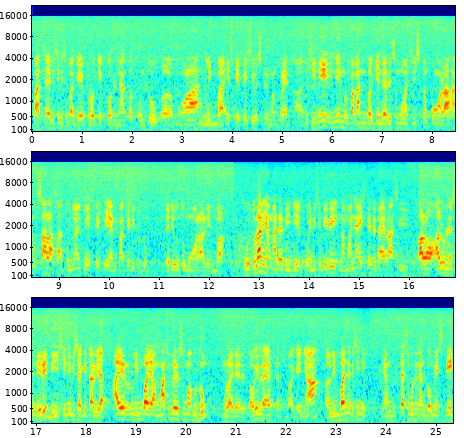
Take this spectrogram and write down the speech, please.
Saya di sini sebagai project koordinator untuk uh, pengolahan limbah STP Sewage Treatment Plant. Uh, di sini ini merupakan bagian dari semua sistem pengolahan. Salah satunya itu STP yang dipakai di gedung. Jadi untuk mengolah limbah. Kebetulan yang ada di G-Expo ini sendiri namanya extended aerasi. Kalau alurnya sendiri di sini bisa kita lihat air limbah yang masuk dari semua gedung, mulai dari toilet dan sebagainya, uh, limbahnya ke sini yang kita sebut dengan domestik.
